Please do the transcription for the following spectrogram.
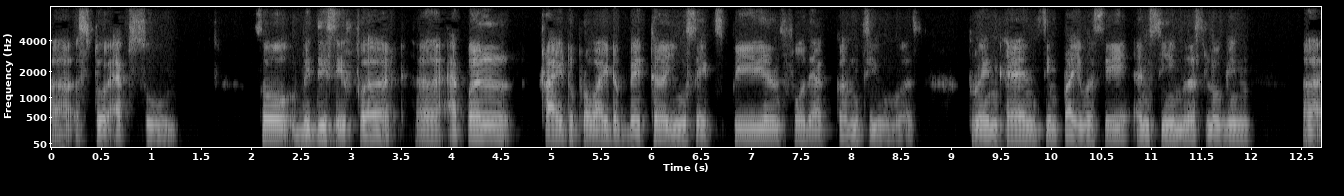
uh, Store apps soon. So with this effort, uh, Apple try to provide a better user experience for their consumers through enhancing privacy and seamless login uh,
